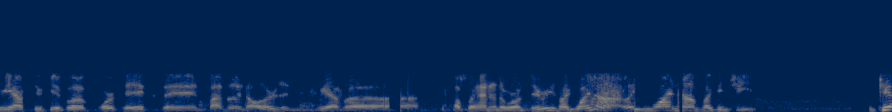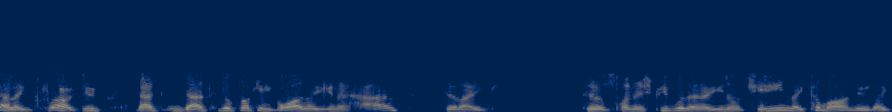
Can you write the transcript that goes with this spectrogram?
we have to give up more picks and five million dollars, and we have a, a upper hand in the World Series. Like, why not? Like, why not fucking cheat? Yeah, like fuck, dude. That that's the fucking ball that you're gonna have to like to punish people that are you know cheating. Like, come on, dude. Like,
